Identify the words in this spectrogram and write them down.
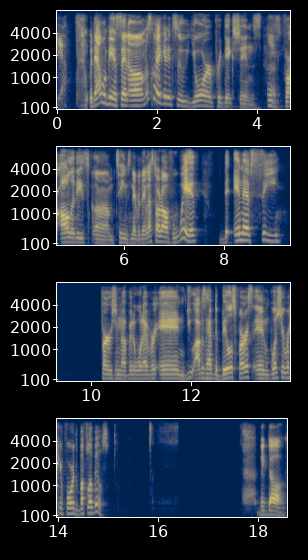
Yeah. With that one being said, um, let's go ahead and get into your predictions Mm. for all of these um teams and everything. Let's start off with the NFC version of it or whatever. And you obviously have the Bills first. And what's your record for the Buffalo Bills? Big dog.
